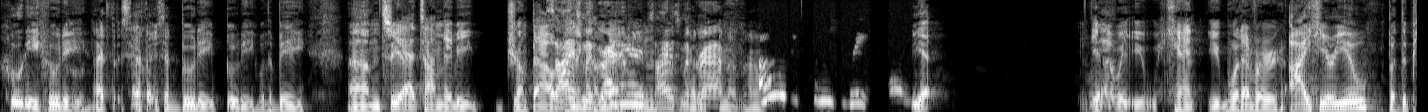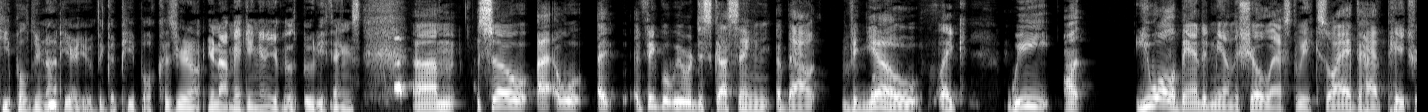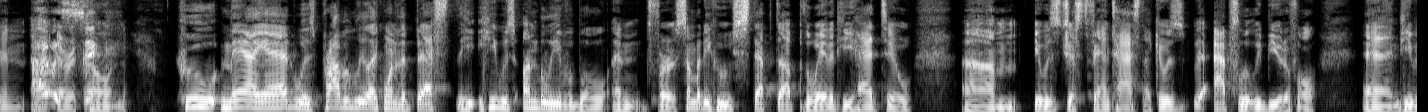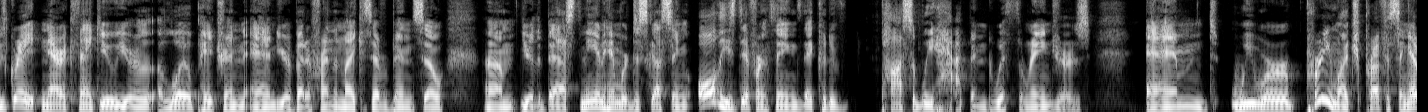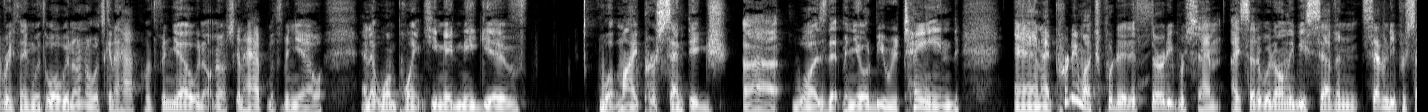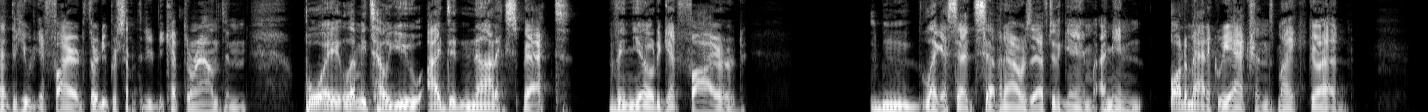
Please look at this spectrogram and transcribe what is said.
Hootie, hootie. I, th- see, I thought you said booty, booty with a B. Um, so yeah, Tom, maybe jump out and then come back Seismograph. in. I don't, I don't know. Oh, great. Yeah. Yeah, we we can't. You, whatever I hear you, but the people do not hear you. The good people, because you're not you're not making any of those booty things. Um, so I, well, I I think what we were discussing about Vigneault, like we on you all abandoned me on the show last week, so I had to have patron uh, Eric sick. Cohn, who may I add was probably like one of the best. He he was unbelievable, and for somebody who stepped up the way that he had to, um, it was just fantastic. It was absolutely beautiful. And he was great. And Eric, thank you. You're a loyal patron and you're a better friend than Mike has ever been. So um, you're the best. Me and him were discussing all these different things that could have possibly happened with the Rangers. And we were pretty much prefacing everything with, well, we don't know what's going to happen with Vigneault. We don't know what's going to happen with Vigneault. And at one point, he made me give what my percentage uh, was that Vigneault would be retained and I pretty much put it at 30%. I said it would only be seven, 70% that he would get fired, 30% that he'd be kept around. And boy, let me tell you, I did not expect Vigneault to get fired. Like I said, seven hours after the game. I mean, automatic reactions. Mike, go ahead.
